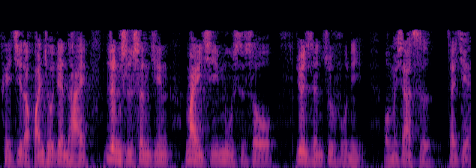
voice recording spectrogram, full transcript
可以寄到环球电台认识圣经麦基牧师收。愿神祝福你，我们下次再见。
